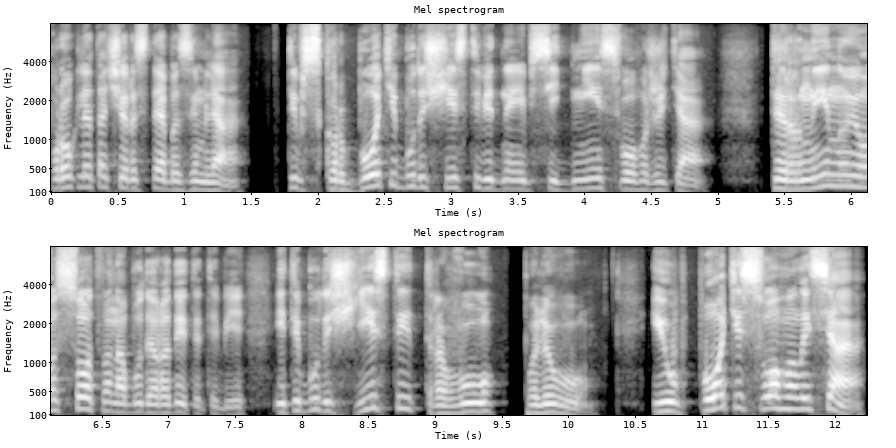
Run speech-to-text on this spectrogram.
проклята через тебе земля. Ти в скорботі будеш їсти від неї всі дні свого життя терниною осот вона буде родити тобі, і ти будеш їсти траву польову. І у поті свого лиця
